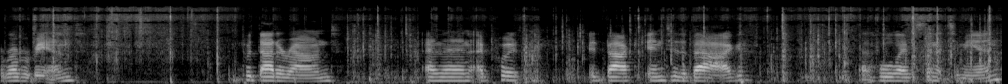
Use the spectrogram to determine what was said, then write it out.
a rubber band and put that around. And then I put it back into the bag that Whole Life sent it to me in.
